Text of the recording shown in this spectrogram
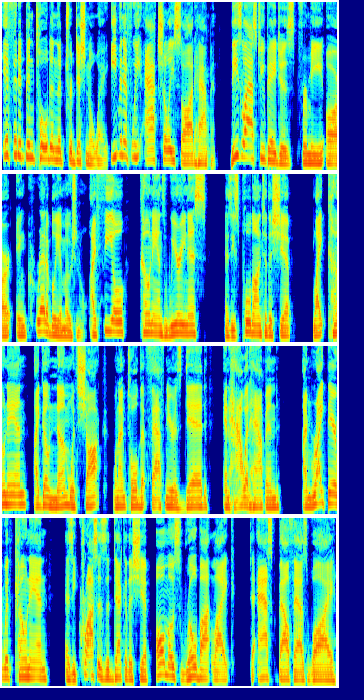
if it had been told in the traditional way, even if we actually saw it happen. These last two pages for me are incredibly emotional. I feel Conan's weariness as he's pulled onto the ship. Like Conan, I go numb with shock when I'm told that Fafnir is dead and how it happened. I'm right there with Conan as he crosses the deck of the ship, almost robot like, to ask Balthaz why.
